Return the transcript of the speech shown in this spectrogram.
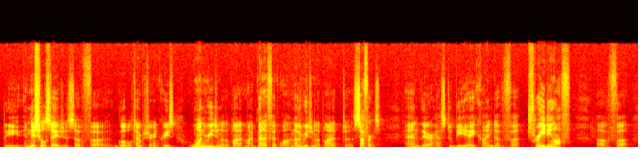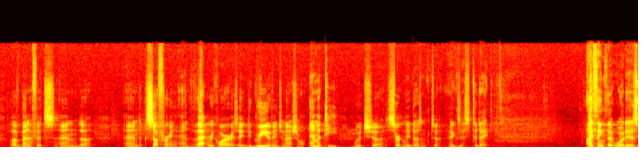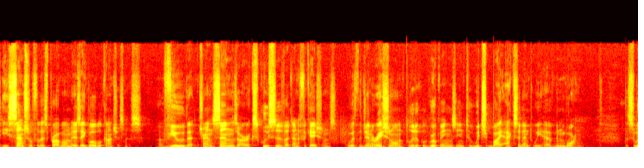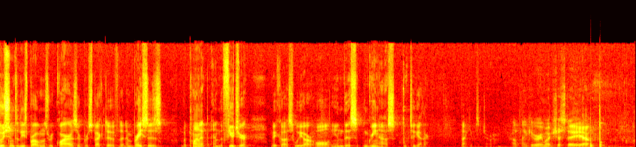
the initial stages of uh, global temperature increase, one region of the planet might benefit while another region of the planet uh, suffers. And there has to be a kind of uh, trading off of, uh, of benefits and, uh, and suffering. And that requires a degree of international amity which uh, certainly doesn't exist today. I think that what is essential for this problem is a global consciousness, a view that transcends our exclusive identifications with the generational and political groupings into which by accident we have been born. The solution to these problems requires a perspective that embraces the planet and the future because we are all in this greenhouse together. Thank you, Mr. Chairman. Well, thank you very much. Just a, uh,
